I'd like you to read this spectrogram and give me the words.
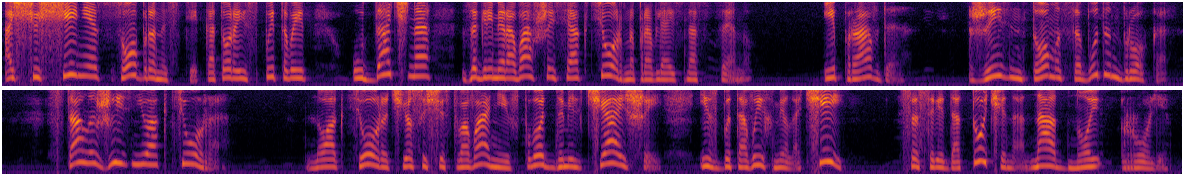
ощущение собранности, которое испытывает удачно загримировавшийся актер, направляясь на сцену. И правда, жизнь Томаса Буденброка стала жизнью актера. Но актера, чье существование вплоть до мельчайшей из бытовых мелочей сосредоточено на одной роли –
